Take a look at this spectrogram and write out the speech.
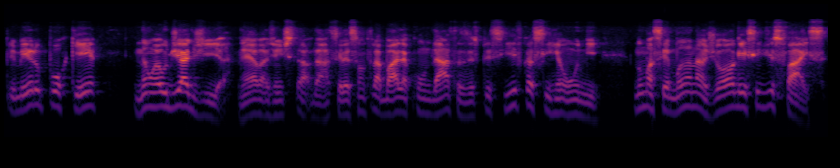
Primeiro porque não é o dia a dia, né? A gente a seleção trabalha com datas específicas, se reúne numa semana, joga e se desfaz.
